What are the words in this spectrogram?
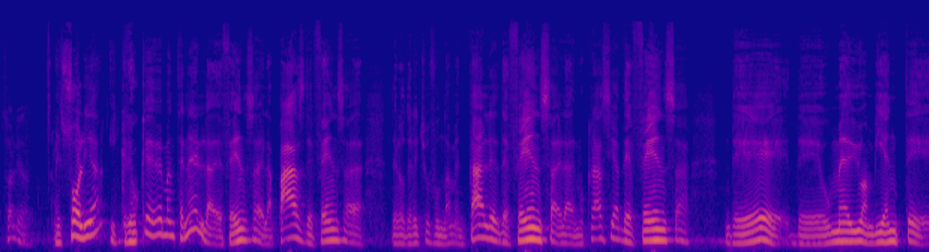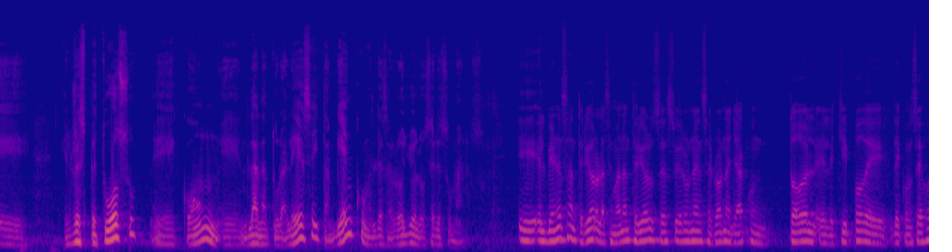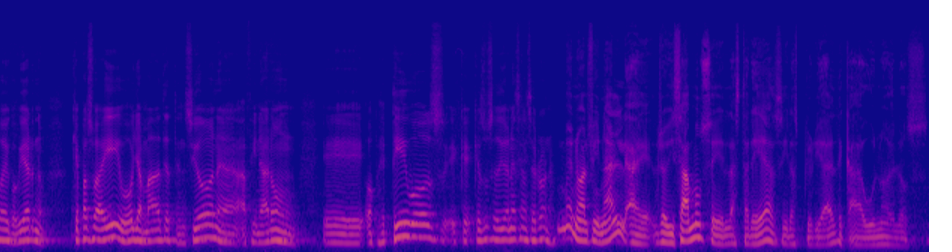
sólida. Es sólida y creo que debe mantener la defensa de la paz, defensa de los derechos fundamentales, defensa de la democracia, defensa de, un medio ambiente eh, respetuoso eh, con la naturaleza y también con el desarrollo de los seres humanos el viernes anterior o la semana anterior ustedes tuvieron una encerrona ya con todo el, equipo de, Consejo de Gobierno. ¿Qué pasó ahí? ¿Hubo llamadas de atención? ¿Afinaron eh, objetivos? ¿Qué, sucedió en esa encerrona? Bueno, al final eh, revisamos eh, las tareas y las prioridades de cada uno de los,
